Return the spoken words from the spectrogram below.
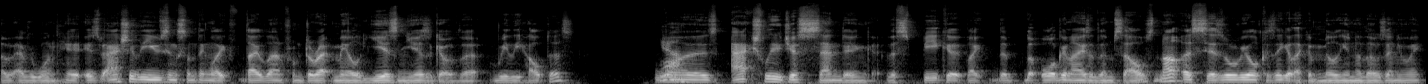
of everyone here is actually using something like that I learned from direct mail years and years ago that really helped us yeah. was actually just sending the speaker, like the, the organizer themselves, not a sizzle reel because they get like a million of those anyway,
